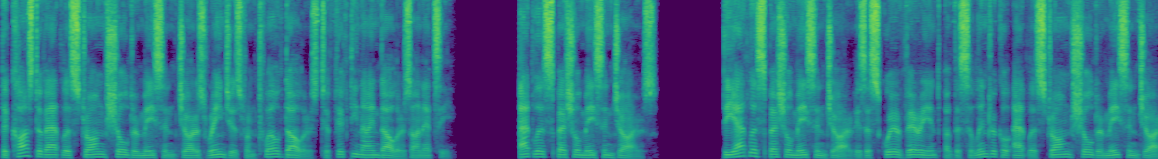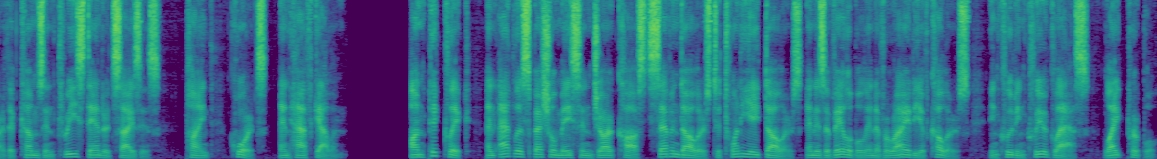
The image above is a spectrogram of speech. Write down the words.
The cost of Atlas Strong Shoulder Mason jars ranges from $12 to $59 on Etsy. Atlas Special Mason Jars The Atlas Special Mason jar is a square variant of the cylindrical Atlas Strong Shoulder Mason jar that comes in three standard sizes, pint, quarts, and half-gallon. On PicClick, an Atlas Special Mason jar costs $7 to $28 and is available in a variety of colors, including clear glass, light purple,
